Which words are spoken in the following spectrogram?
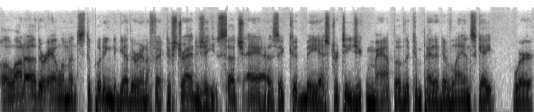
a lot of other elements to putting together an effective strategy, such as it could be a strategic map of the competitive landscape where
